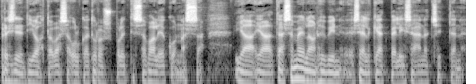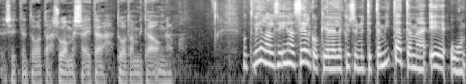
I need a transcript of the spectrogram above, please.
presidentin johtavassa ulko- ja turvallisuuspoliittisessa valiokunnassa. Ja, ja tässä meillä on hyvin selkeät pelisäännöt sitten, sitten tuota, Suomessa ei tämä tuota mitään ongelmaa. Mutta vielä olisi ihan selkokielellä kysynyt, että mitä tämä EUn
